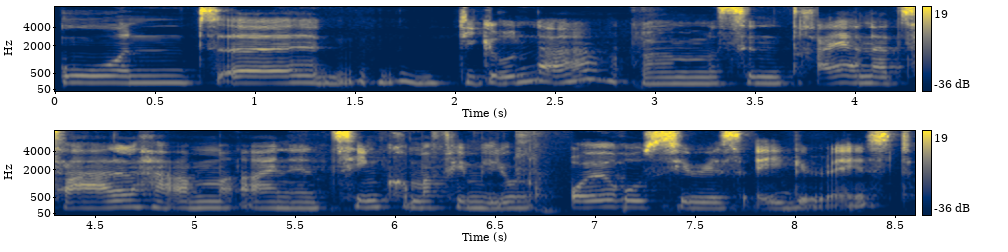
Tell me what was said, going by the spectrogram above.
Und äh, die Gründer, ähm, sind drei an der Zahl, haben eine 10,4 Millionen Euro Series A geraced.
